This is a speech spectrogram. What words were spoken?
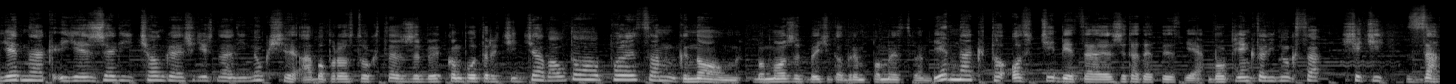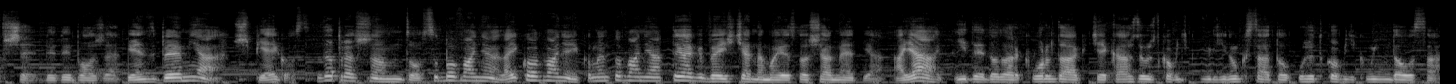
Jednak jeżeli ciągle siedzisz na Linuxie albo po prostu chcesz, żeby komputer ci działał, to polecam GNOME, bo może być dobrym pomysłem. Jednak to od ciebie zależy ta decyzja, bo piękno Linuxa sieci zawsze w wyborze. Więc byłem ja, Szpiegos. Zapraszam do subowania, lajkowania i komentowania, tak jak wejścia na moje social media. A ja idę do Dark Worlda, gdzie każdy użytkownik Linuxa to użytkownik Windowsa.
